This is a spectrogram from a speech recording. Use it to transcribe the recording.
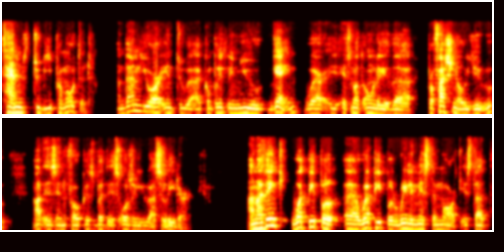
tend to be promoted. And then you are into a completely new game where it's not only the professional you that is in focus, but it's also you as a leader. And I think what people, uh, where people really miss the mark is that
